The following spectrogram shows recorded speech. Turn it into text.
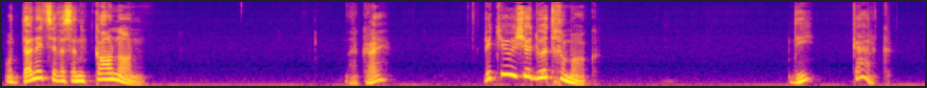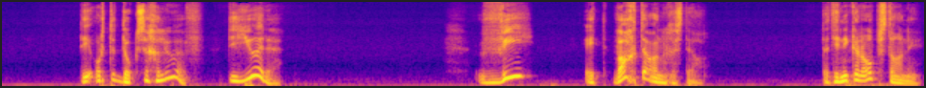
Onthou net sy was in Kanaan. OK. Weet jy hoe sy doodgemaak? Die kerk. Die ortodokse geloof, die Jode. Wie het wagte aangestel dat jy nie kan opstaan nie?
